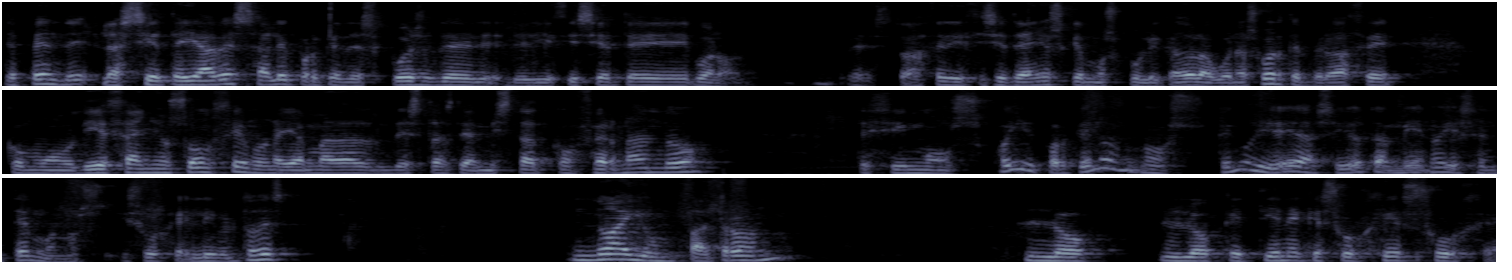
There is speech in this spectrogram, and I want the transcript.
Depende. Las siete llaves sale porque después de, 17, bueno, esto hace 17 años que hemos publicado La Buena Suerte, pero hace como 10 años, 11, en una llamada de estas de amistad con Fernando, decimos, oye, ¿por qué no nos, tengo ideas, y yo también, oye, sentémonos, y surge el libro. Entonces, no hay un patrón, lo lo que tiene que surgir surge.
